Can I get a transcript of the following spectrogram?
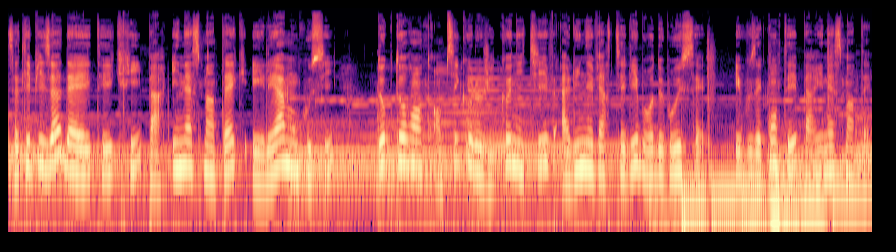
Cet épisode a été écrit par Inès Mintec et Léa Moncoussi, doctorante en psychologie cognitive à l'Université libre de Bruxelles, et vous est compté par Inès Mintec.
